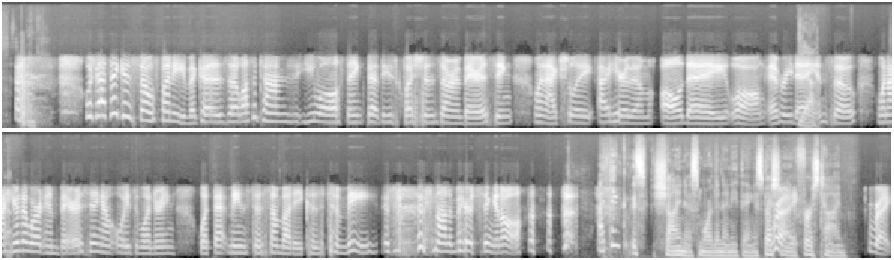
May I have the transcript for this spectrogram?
Which I think is so funny because uh, lots of times you all think that these questions are embarrassing when actually I hear them all day long, every day. Yeah. And so when I hear the word embarrassing, I'm always wondering what that means to somebody because to me, it's, it's not embarrassing at all. I think it's shyness more than anything, especially your first time. right.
